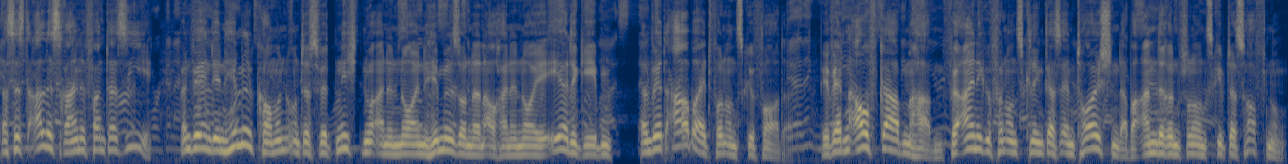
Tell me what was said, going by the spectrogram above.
Das ist alles reine Fantasie. Wenn wir in den Himmel kommen und es wird nicht nur einen neuen Himmel, sondern auch eine neue Erde geben, dann wird Arbeit von uns gefordert. Wir werden Aufgaben haben. Für einige von uns klingt das enttäuschend, aber anderen von uns gibt das Hoffnung.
